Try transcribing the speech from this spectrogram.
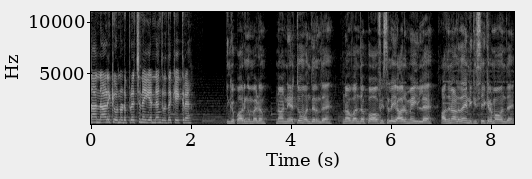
நான் நாளைக்கு உன்னோட பிரச்சனை என்னங்கிறத கேட்குறேன் இங்கே பாருங்க மேடம் நான் நேற்றும் வந்திருந்தேன். நான் வந்தப்போ ஆஃபீஸில் யாருமே இல்லை. அதனால தான் இன்னைக்கு சீக்கிரமாக வந்தேன்.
